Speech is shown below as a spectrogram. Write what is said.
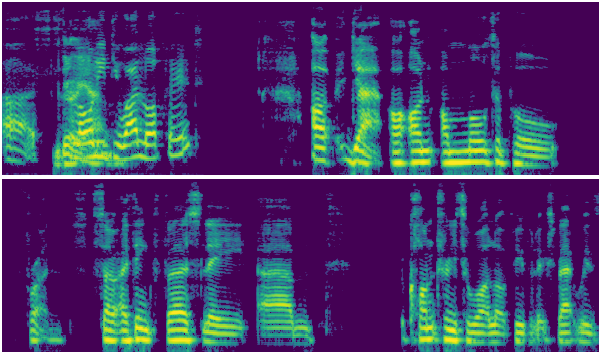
uh slowly yeah. developed it? Uh, yeah, on on multiple fronts. So I think firstly, um, contrary to what a lot of people expect with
